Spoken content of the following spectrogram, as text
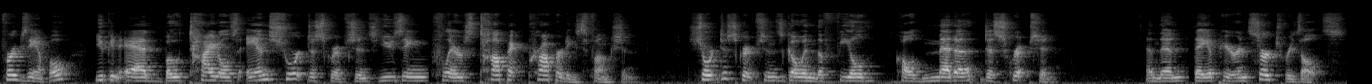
For example, you can add both titles and short descriptions using Flare's topic properties function. Short descriptions go in the field called meta description, and then they appear in search results.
